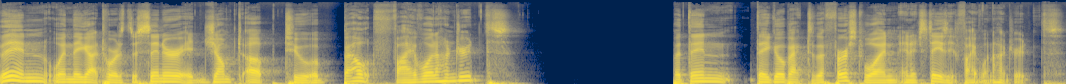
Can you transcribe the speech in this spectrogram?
Then, when they got towards the center, it jumped up to about five one hundredths. But then they go back to the first one and it stays at five one hundredths.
